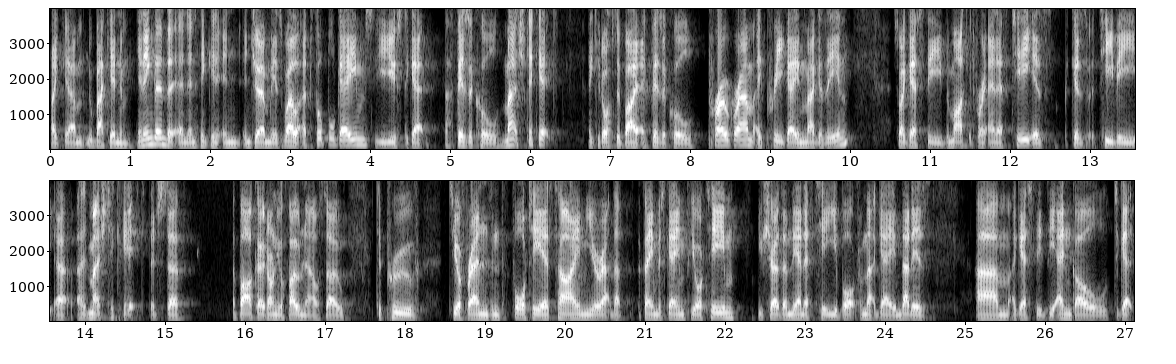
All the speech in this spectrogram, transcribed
like um, back in, in England and, and I think in, in Germany as well, at football games, you used to get a physical match ticket. And you could also buy a physical program, a pre-game magazine. So I guess the, the market for an NFT is because a TV, uh, a match ticket, they're just a, a barcode on your phone now. So to prove to your friends in 40 years' time you're at that famous game for your team, you show them the NFT you bought from that game. That is, um, I guess, the, the end goal to get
